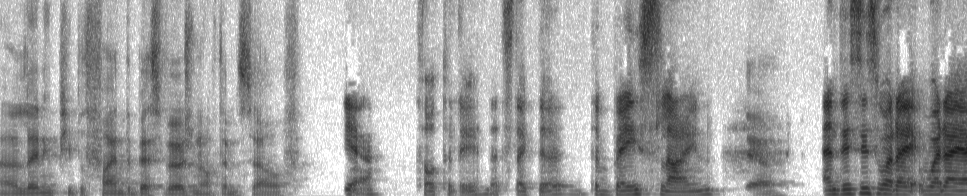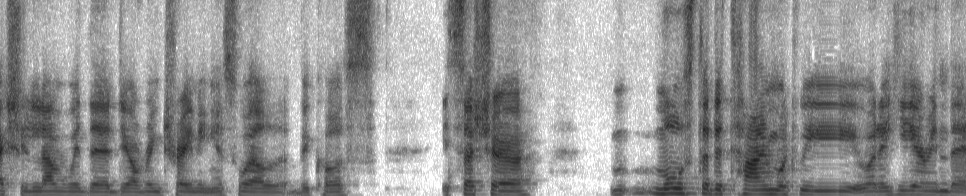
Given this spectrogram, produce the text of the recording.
uh, letting people find the best version of themselves. Yeah totally. That's like the the baseline. Yeah and this is what I what I actually love with the de-armoring training as well, because it's such a most of the time what we what I hear in the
